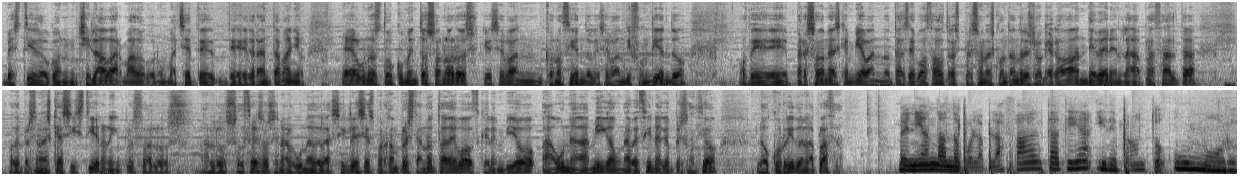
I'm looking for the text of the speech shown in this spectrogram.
vestido con chilaba, armado con un machete de gran tamaño. Hay algunos documentos sonoros que se van conociendo, que se van difundiendo, o de personas que enviaban notas de voz a otras personas contándoles lo que acababan de ver en la Plaza Alta, o de personas que asistieron incluso a los, a los sucesos en alguna de las iglesias. Por ejemplo, esta nota de voz que le envió a una amiga, una vecina que presenció lo ocurrido en la plaza. Venía andando por la plaza alta, tía, y de pronto un moro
